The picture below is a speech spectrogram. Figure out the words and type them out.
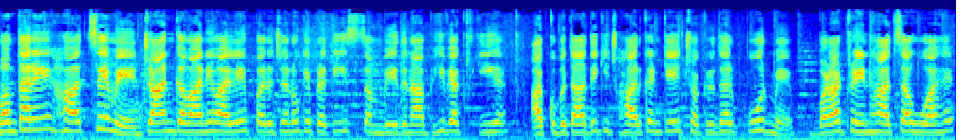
ममता ने हादसे में जान गंवाने वाले परिजनों के प्रति संवेदना भी व्यक्त की है। आपको बता दें कि झारखंड के चक्रधरपुर में बड़ा ट्रेन हादसा हुआ है।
